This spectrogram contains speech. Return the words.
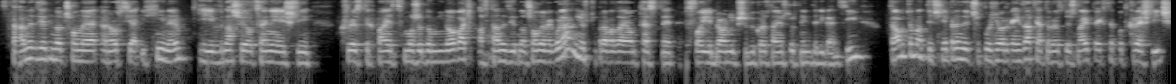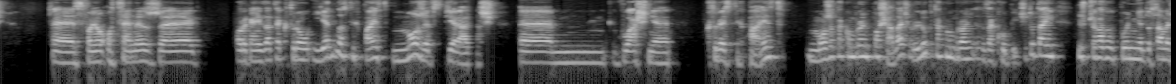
Stany Zjednoczone, Rosja i Chiny. I w naszej ocenie, jeśli któreś z tych państw może dominować, a Stany Zjednoczone regularnie już przeprowadzają testy swojej broni przy wykorzystaniu sztucznej inteligencji, to automatycznie prędzej czy później organizacja terrorystyczna, i tutaj chcę podkreślić e, swoją ocenę, że organizacja, którą jedno z tych państw może wspierać e, właśnie któreś z tych państw, może taką broń posiadać lub taką broń zakupić. I tutaj już przechodząc płynnie do samej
